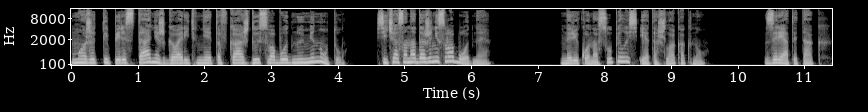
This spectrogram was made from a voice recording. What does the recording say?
Может, ты перестанешь говорить мне это в каждую свободную минуту? Сейчас она даже не свободная». Нарико насупилась и отошла к окну. «Зря ты так.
